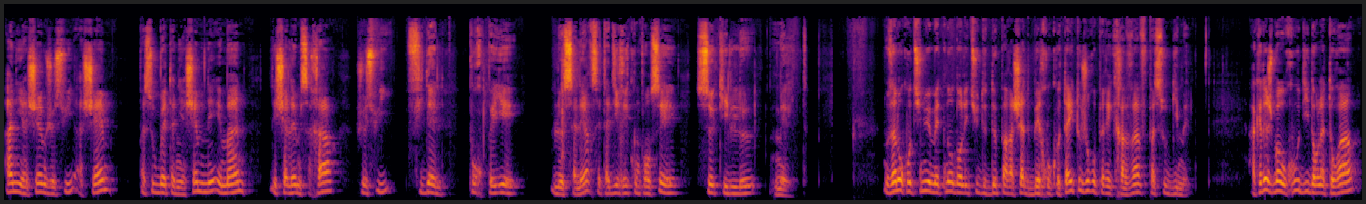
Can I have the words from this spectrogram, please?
Ani Hashem, je suis Hashem, Pasuk Bet Ani Hashem, Ne'eman, Leshalem Sachar, je suis fidèle pour payer le salaire, c'est-à-dire récompenser ceux qui le méritent. Nous allons continuer maintenant dans l'étude de Parashat Bechukotai, toujours au Père Kravav, Pasuk Gimel. Akadosh Baruch dit dans la Torah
